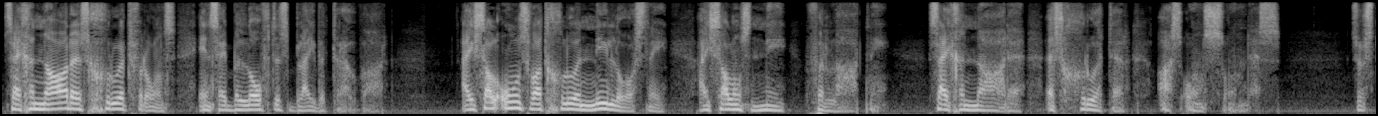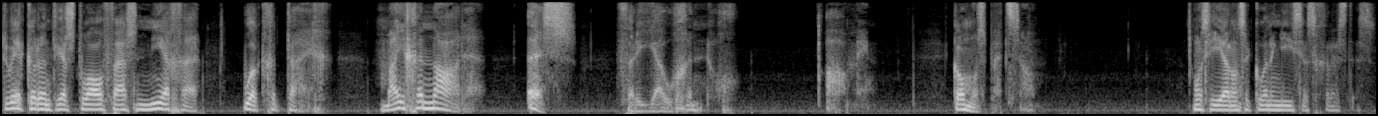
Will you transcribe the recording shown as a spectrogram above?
Sy genade is groot vir ons en sy beloftes bly betroubaar. Hy sal ons wat glo nie los nie. Hy sal ons nie verlaat nie. Sy genade is groter as ons sondes. Soos 2 Korintiërs 12 vers 9 ook getuig. My genade is vir jou genoeg. Amen. Kom ons bid saam. Ons Here, ons koning Jesus Christus.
